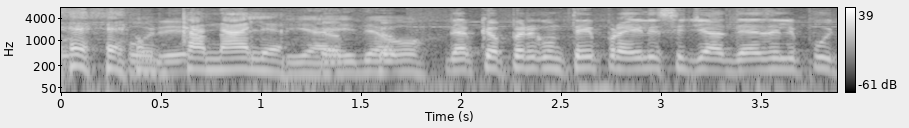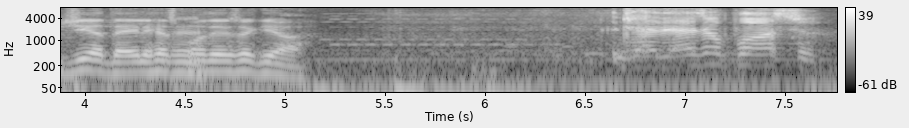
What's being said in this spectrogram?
Por Um canalha. E aí eu, deu. eu, é porque eu perguntei pra ele se dia 10 ele podia, daí ele respondeu isso aqui, ó. 10 eu posso.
